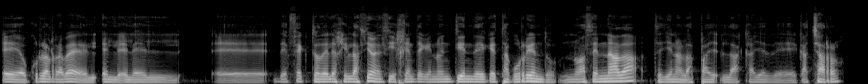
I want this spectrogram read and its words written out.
eh, ocurre al revés. El, el, el, eh, defecto de legislación, es decir, gente que no entiende qué está ocurriendo, no hacen nada, te llenan las, calles de cacharros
